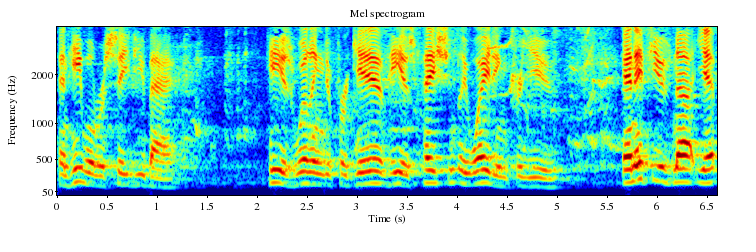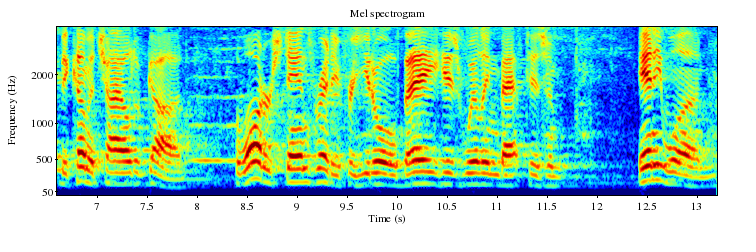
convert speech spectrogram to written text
and He will receive you back. He is willing to forgive, He is patiently waiting for you. And if you've not yet become a child of God, the water stands ready for you to obey His willing baptism. Anyone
